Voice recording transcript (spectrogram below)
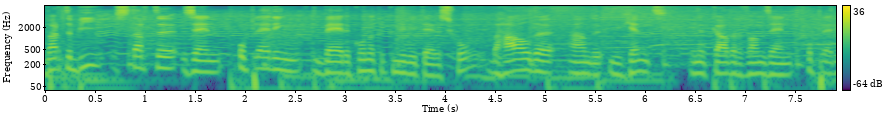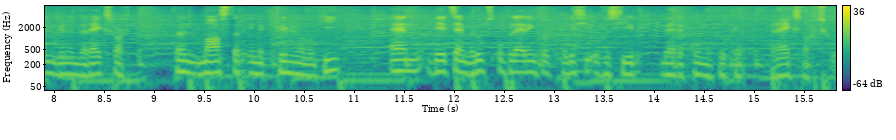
Bart de Bie startte zijn opleiding bij de Koninklijke Militaire School, behaalde aan de UGent in het kader van zijn opleiding binnen de Rijkswacht een master in de criminologie en deed zijn beroepsopleiding tot politieofficier bij de Koninklijke Rijkswachtschool.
